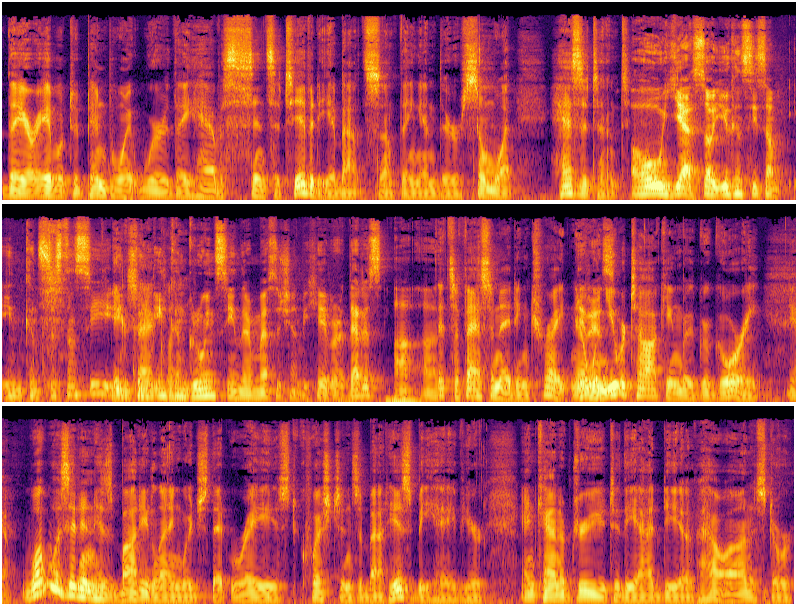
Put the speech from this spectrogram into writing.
they are able to pinpoint where they have a sensitivity about something and they're somewhat hesitant. Oh yes, so you can see some inconsistency, incon- Exactly. incongruency in their message and behavior. That is, uh, uh, That's a fascinating trait. Now, when is. you were talking with Grigori, Yeah. what was it in his body language that raised questions about his behavior and kind of drew you to the idea of how honest or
